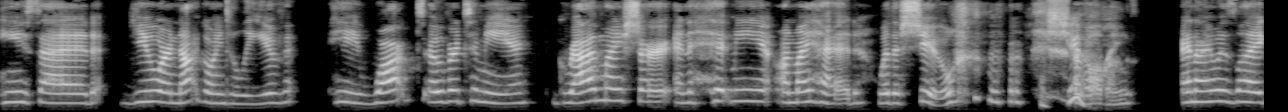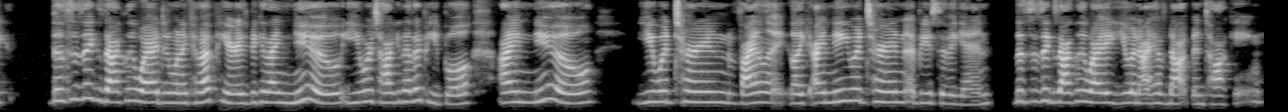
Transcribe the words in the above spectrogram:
He said, You are not going to leave. He walked over to me, grabbed my shirt, and hit me on my head with a shoe. A shoe? of all things. And I was like, this is exactly why I didn't want to come up here, is because I knew you were talking to other people. I knew you would turn violent. Like, I knew you would turn abusive again. This is exactly why you and I have not been talking.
